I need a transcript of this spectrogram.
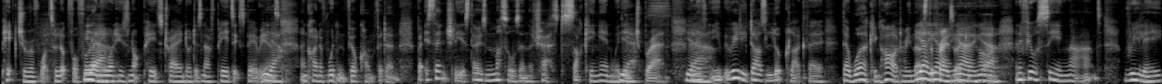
picture of what to look for for Yeah. anyone who's not PEDS trained or doesn't have PEDS experience Yeah. and kind of wouldn't feel confident. But essentially, it's those muscles in the chest sucking in with Yes. each breath. Yeah. And if, it really does look like they're they're working hard. I mean, that's yeah, the yeah, phrase, yeah, working hard. yeah. And if you're seeing that, really,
